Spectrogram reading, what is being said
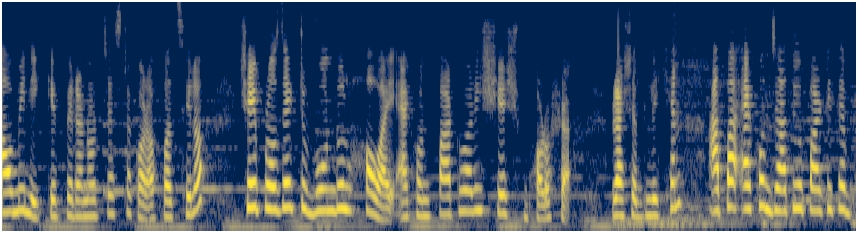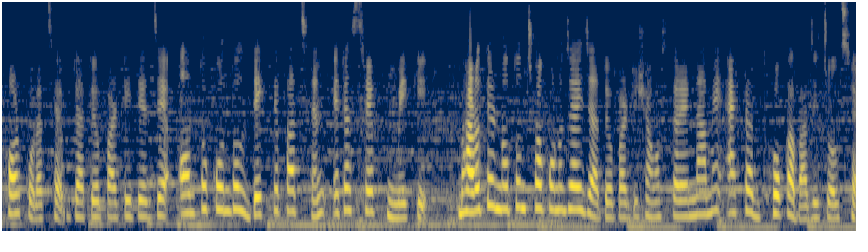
আওয়ামী লীগকে ফেরানোর চেষ্টা করা হচ্ছিল। সেই প্রজেক্ট বন্ডুল হওয়ায় এখন পাটোয়ারি শেষ ভরসা। রাশেদ লিখেন, আপা এখন জাতীয় পার্টিতে ভর করেছে। জাতীয় পার্টিতে যে অন্তকোন্দল দেখতে পাচ্ছেন, এটা স্রেফ মেকি। ভারতের নতুন ছক অনুযায়ী জাতীয় পার্টি সংস্কারের নামে একটা ধোকাবাজি চলছে।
